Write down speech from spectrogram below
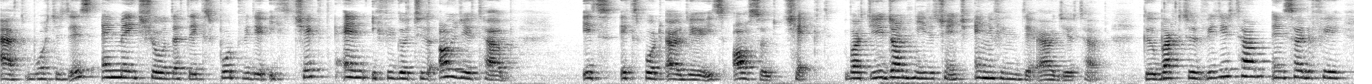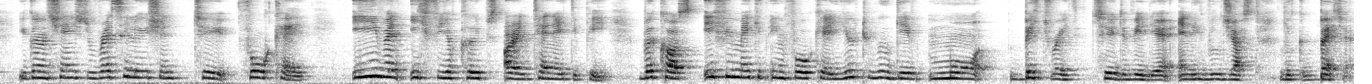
at what it is and make sure that the export video is checked and if you go to the audio tab its export audio is also checked but you don't need to change anything in the audio tab Go back to the video tab. Inside of here, you're gonna change the resolution to 4K even if your clips are in 1080p because if you make it in 4K YouTube will give more bitrate to the video and it will just look better.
